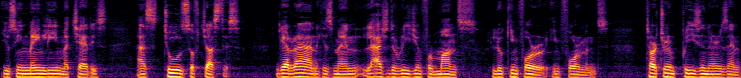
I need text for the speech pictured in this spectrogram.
using mainly machetes as tools of justice. Guerra and his men lashed the region for months, looking for informants, torturing prisoners, and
